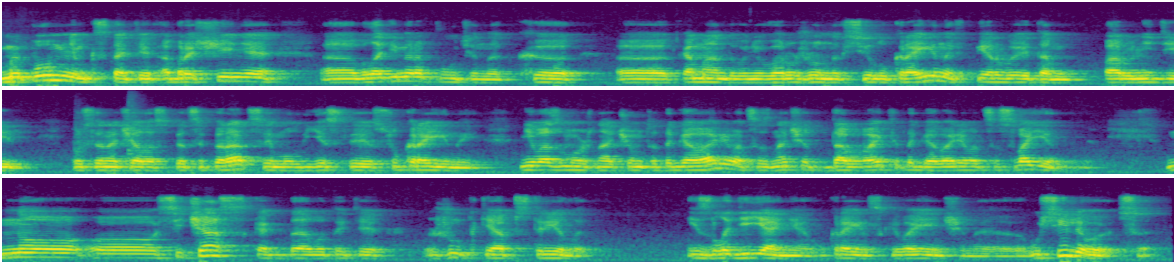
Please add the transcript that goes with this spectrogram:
Мы помним, кстати, обращение Владимира Путина к э, командованию вооруженных сил Украины в первые там, пару недель после начала спецоперации, мол, если с Украиной невозможно о чем-то договариваться, значит, давайте договариваться с военными. Но э, сейчас, когда вот эти жуткие обстрелы и злодеяния украинской военщины усиливаются – Э,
